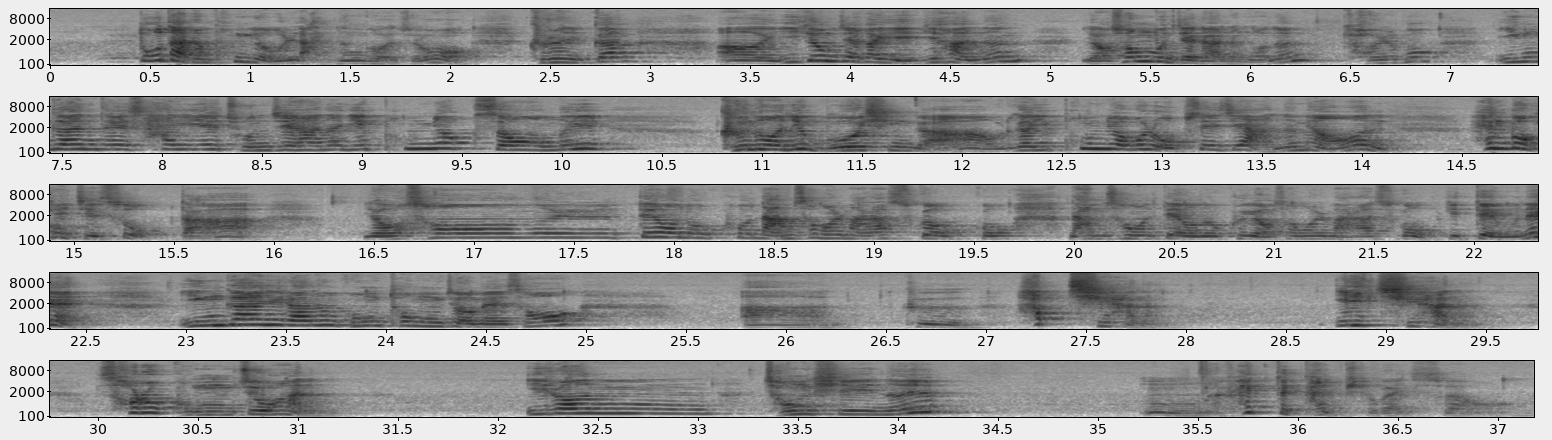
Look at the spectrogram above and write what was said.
또 다른 폭력을 낳는 거죠. 그러니까 어, 이경재가 얘기하는 여성 문제라는 거는 결국 인간들 사이에 존재하는 이 폭력성의 근원이 무엇인가. 우리가 이 폭력을 없애지 않으면 행복해질 수 없다. 여성을 떼어놓고 남성을 말할 수가 없고 남성을 떼어놓고 여성을 말할 수가 없기 때문에 인간이라는 공통점에서 아, 그 합치하는 일치하는 서로 공조하는 이런 정신을 음, 획득할 필요가 있어요.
